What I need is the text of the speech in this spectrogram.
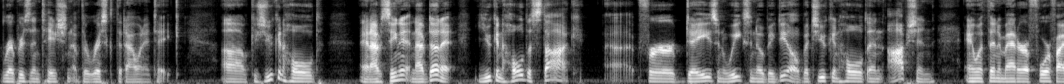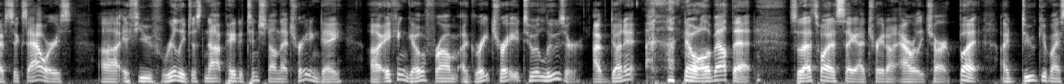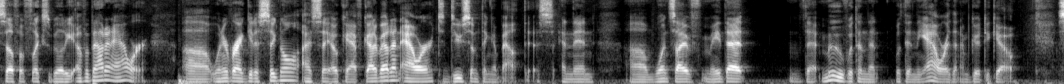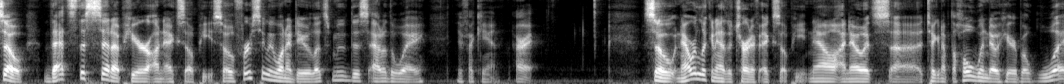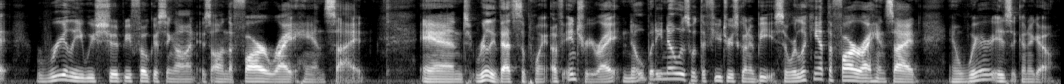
representation of the risk that I want to take. Because uh, you can hold, and I've seen it and I've done it, you can hold a stock uh, for days and weeks and no big deal, but you can hold an option and within a matter of four, five, six hours, uh, if you've really just not paid attention on that trading day, uh, it can go from a great trade to a loser. I've done it. I know all about that. So that's why I say I trade on hourly chart, but I do give myself a flexibility of about an hour. Uh, whenever I get a signal, I say, okay, I've got about an hour to do something about this, and then um, once I've made that that move within that within the hour, then I'm good to go. So that's the setup here on XLP. So first thing we want to do, let's move this out of the way if I can. All right. So now we're looking at a chart of XLP. Now I know it's uh, taking up the whole window here, but what really we should be focusing on is on the far right hand side. And really, that's the point of entry, right? Nobody knows what the future is going to be. So we're looking at the far right hand side, and where is it going to go?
